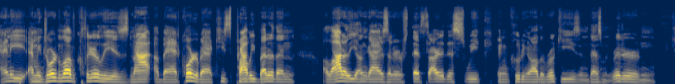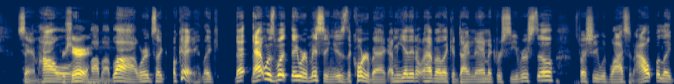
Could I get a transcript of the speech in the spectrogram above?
any I mean Jordan Love clearly is not a bad quarterback. He's probably better than a lot of the young guys that are that started this week, including all the rookies and Desmond Ridder and Sam Howell, sure. blah blah blah. Where it's like, okay, like that that was what they were missing is the quarterback. I mean, yeah, they don't have a like a dynamic receiver still, especially with Watson out, but like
